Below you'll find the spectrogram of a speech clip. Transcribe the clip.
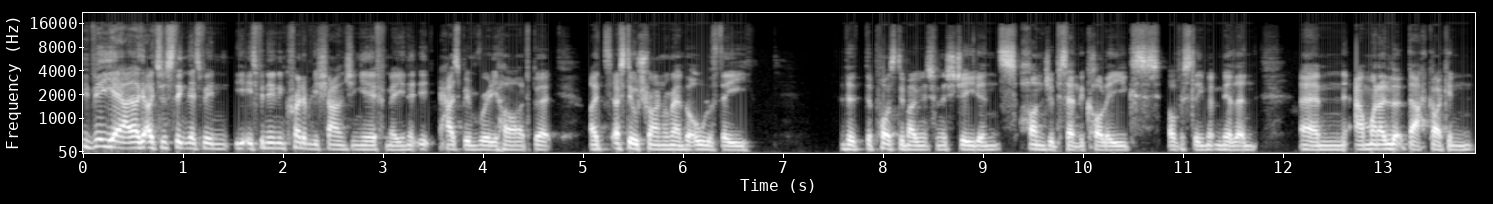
but yeah, I, I, just think there's been it's been an incredibly challenging year for me, and it, it has been really hard. But I, I, still try and remember all of the the, the positive moments from the students, hundred percent the colleagues, obviously Macmillan. Um, and when I look back, I can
